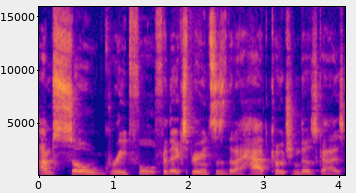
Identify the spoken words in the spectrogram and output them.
I'm so grateful for the experiences that I had coaching those guys,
